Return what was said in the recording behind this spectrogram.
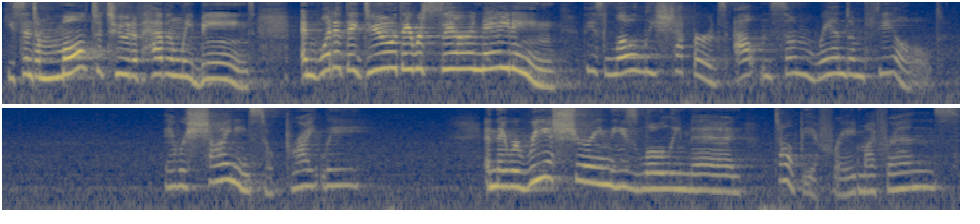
he sent a multitude of heavenly beings. And what did they do? They were serenading these lowly shepherds out in some random field. They were shining so brightly, and they were reassuring these lowly men don't be afraid, my friends.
